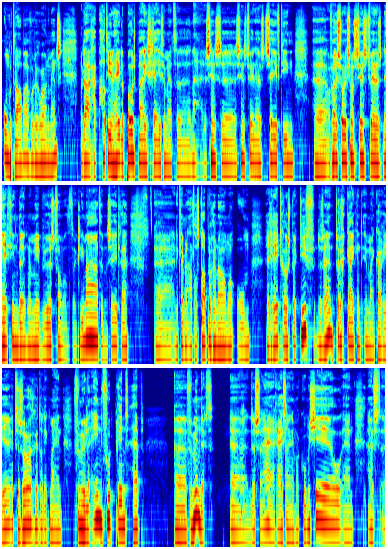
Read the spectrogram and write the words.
Onbetaalbaar voor de gewone mens. Maar daar had hij een hele post bij geschreven met, nou, sinds, sinds 2017, eh, of sorry, sinds 2019 ben ik me meer bewust van wat het klimaat en et cetera. Eh, en ik heb een aantal stappen genomen om retrospectief, dus hè, terugkijkend in mijn carrière, te zorgen dat ik mijn Formule 1 footprint heb eh, verminderd. Eh, Hm. Dus hij reist alleen nog maar commercieel en hij heeft, eh,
